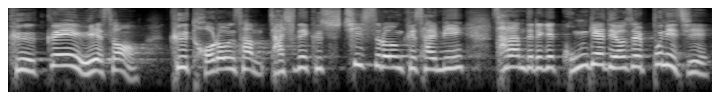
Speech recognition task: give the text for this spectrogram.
그 꾀에 의해서 그 더러운 삶, 자신의 그 수치스러운 그 삶이 사람들에게 공개되었을 뿐이지,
